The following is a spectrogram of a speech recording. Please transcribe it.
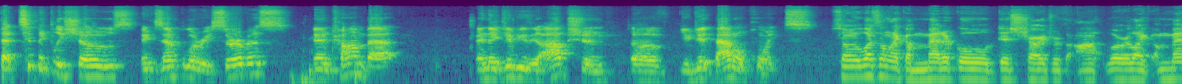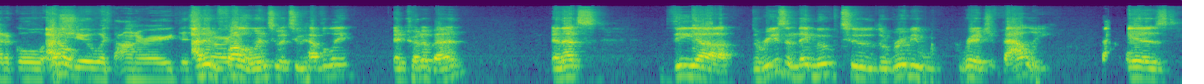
that typically shows exemplary service and combat and they give you the option of you get battle points. So it wasn't like a medical discharge with on, or like a medical issue with honorary discharge. i didn't follow into it too heavily. It could have been. And that's the uh, the reason they moved to the ruby ridge valley is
